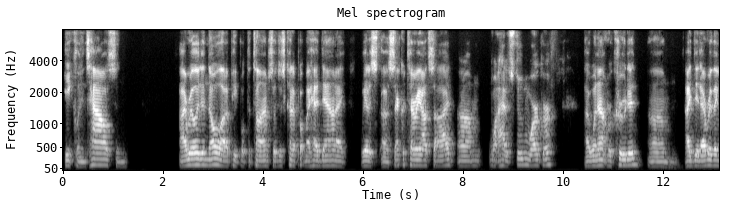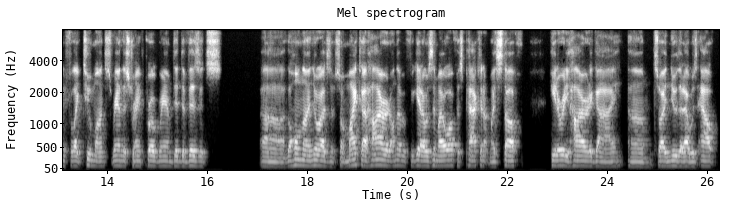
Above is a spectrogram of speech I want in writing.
he cleans house. And I really didn't know a lot of people at the time. So I just kind of put my head down. I, we had a, a secretary outside. Um, I had a student worker. I went out and recruited. Um, I did everything for like two months, ran the strength program, did the visits, uh, the whole nine yards. So Mike got hired. I'll never forget. I was in my office packing up my stuff he'd already hired a guy. Um, so I knew that I was out.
